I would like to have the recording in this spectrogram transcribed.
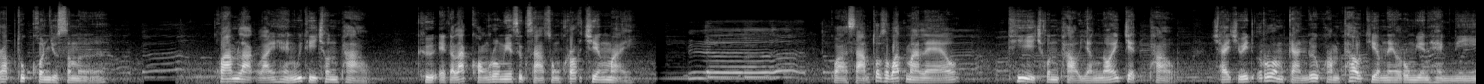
รับทุกคนอยู่เสมอ ความหลากหลายแห่งวิถีชนเผ่า คือเอกลักษณ์ของโรงเรียนศึกษาสงเคราะห์เชียงใหม่ กว่า 3 ทศวรรษมาแล้ว ที่ชนเผ่าอย่างน้อย 7 เผ่า ใช้ชีวิตร่วมกันด้วยความเท่าเทียมในโรงเรียนแห่งนี้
